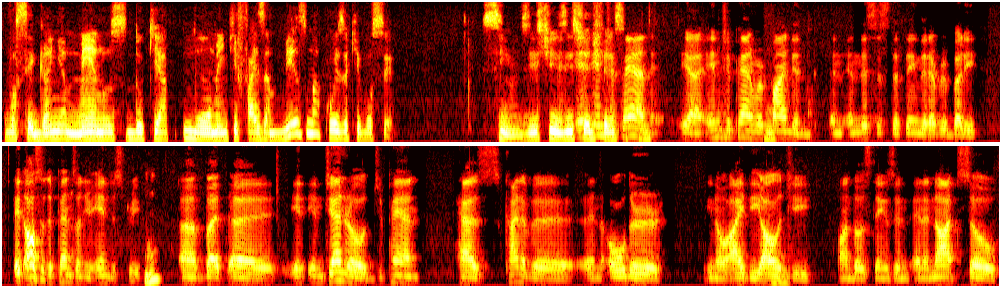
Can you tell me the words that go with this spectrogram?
você ganha menos do que um homem que faz a mesma coisa que você. Sim, existe existe in, a diferença. In Japan, yeah, in Japan we're finding and and this is the thing that everybody it also depends on your industry. -hmm. Uh, but uh, in, in general, Japan has kind of a an older, you know, ideology mm on those things, and, and a not so,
